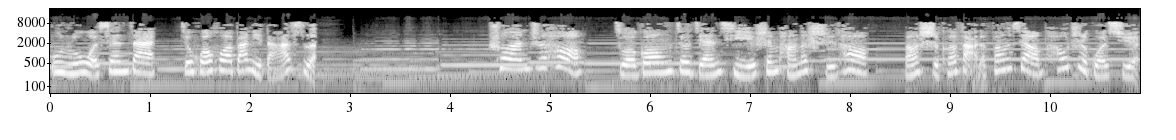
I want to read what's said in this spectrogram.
不如我现在就活活把你打死。”说完之后，左公就捡起身旁的石头，往史可法的方向抛掷过去。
